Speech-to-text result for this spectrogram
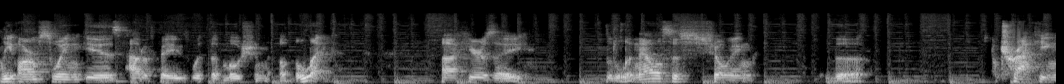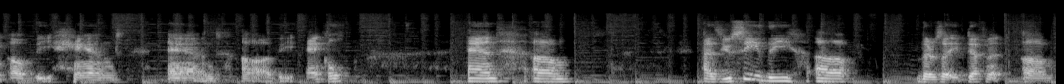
the arm swing is out of phase with the motion of the leg. Uh, here's a little analysis showing the tracking of the hand and uh, the ankle. And um, as you see, the uh, there's a definite um,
